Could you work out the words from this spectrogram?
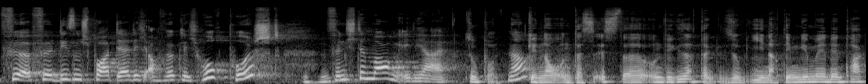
für, für diesen Sport, der dich auch wirklich hochpusht, finde ich den Morgen ideal. Super. Ne? Genau, und das ist, äh, und wie gesagt, da, so, je nachdem gehen wir den Tag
